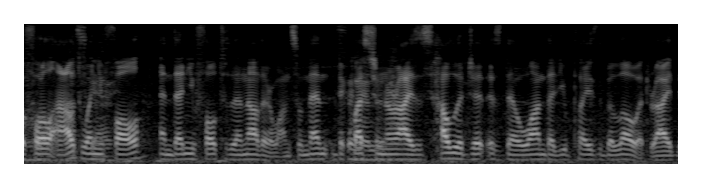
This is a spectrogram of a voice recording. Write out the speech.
It fall out when you fall, and then you fall to the another one. So then the question arises: How legit is the one that you placed below it, right?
